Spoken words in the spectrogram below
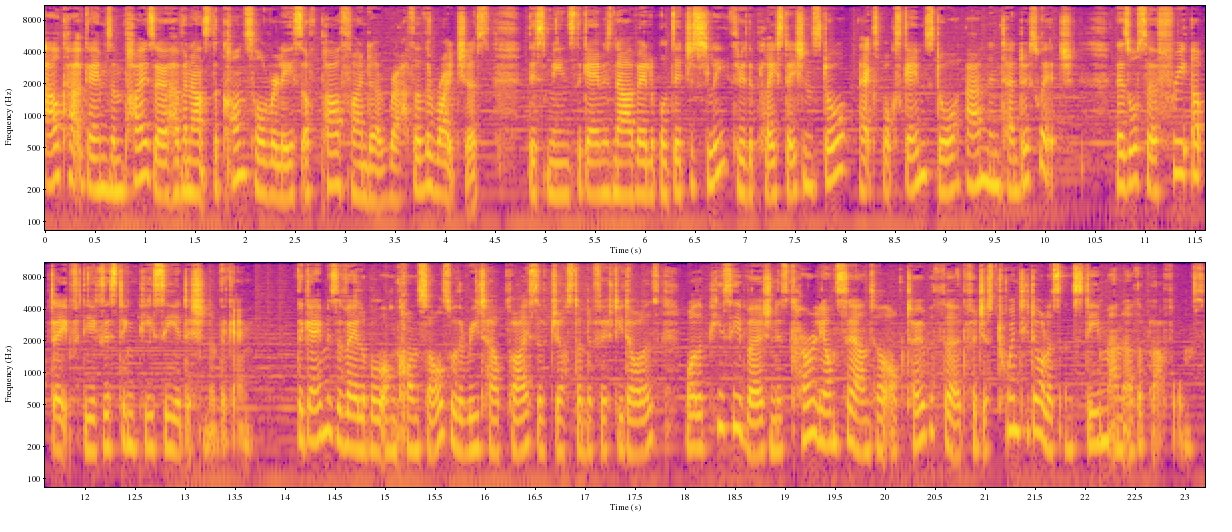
Owlcat Games and Paizo have announced the console release of Pathfinder Wrath of the Righteous. This means the game is now available digitally through the PlayStation Store, Xbox Game Store, and Nintendo Switch. There's also a free update for the existing PC edition of the game. The game is available on consoles with a retail price of just under $50, while the PC version is currently on sale until October 3rd for just $20 on Steam and other platforms.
